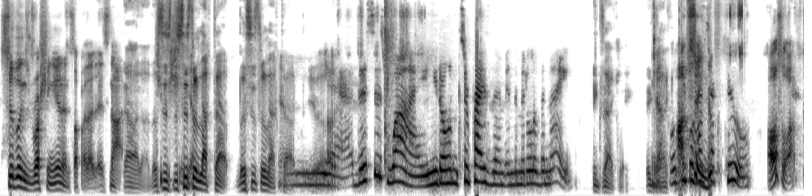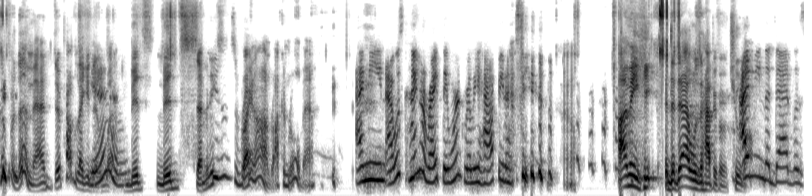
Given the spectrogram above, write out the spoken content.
siblings rushing in and stuff like that. It's not. no no the, She- sis- the she- sister locked out the sister locked Yeah. out you know? Yeah, this is why you don't surprise them in the middle of the night. exactly exactly Well, I'm saying have good- sex too. Also, uh, good for them, man. They're probably like in Yeah. their what, mid mid seventies. Right on, rock and roll, man. I mean, I was kind of right. They weren't really happy to see. him. I mean, he the dad wasn't happy for too long. I mean, the dad was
